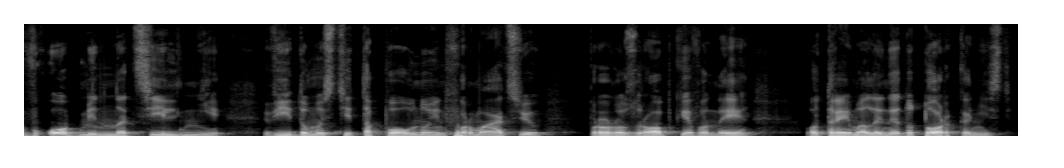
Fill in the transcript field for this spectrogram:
В обмін на цільні відомості та повну інформацію про розробки вони отримали недоторканість.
